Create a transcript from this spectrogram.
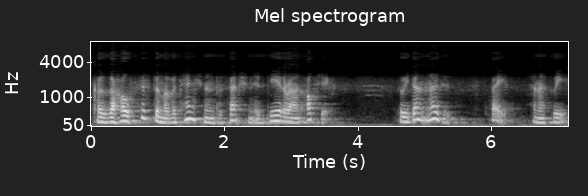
Because the whole system of attention and perception is geared around objects so we don't notice space unless we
